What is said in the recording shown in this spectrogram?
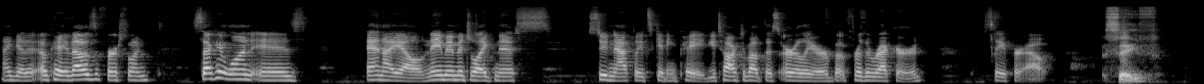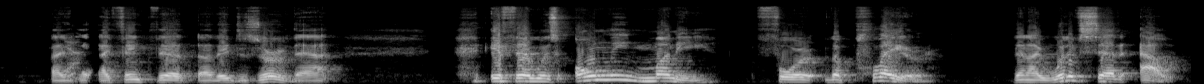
I get it. Okay, that was the first one. Second one is NIL, name, image, likeness, student athletes getting paid. You talked about this earlier, but for the record, safe or out? Safe. I, yeah. I think that uh, they deserve that. If there was only money for the player, then I would have said out,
